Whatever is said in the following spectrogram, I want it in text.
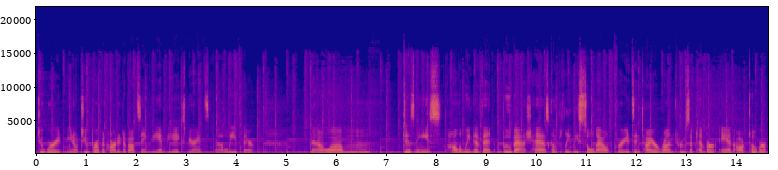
too worried, you know, too brokenhearted about seeing the NBA experience uh, leave there. Now, um, Disney's Halloween event, Boo Bash, has completely sold out for its entire run through September and October.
